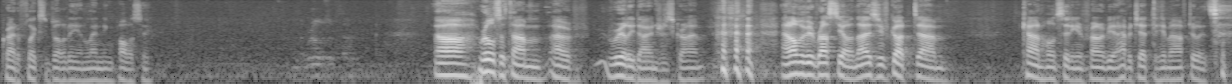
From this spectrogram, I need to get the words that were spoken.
greater flexibility in lending policy. Rules of thumb? Uh, rules of thumb are really dangerous, Graham. and I'm a bit rusty on those. You've got um, Carnhorn sitting in front of you. Have a chat to him afterwards.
